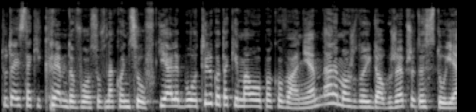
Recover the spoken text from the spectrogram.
Tutaj jest taki krem do włosów na końcówki, ale było tylko takie małe opakowanie. Ale może to i dobrze, przetestuję.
